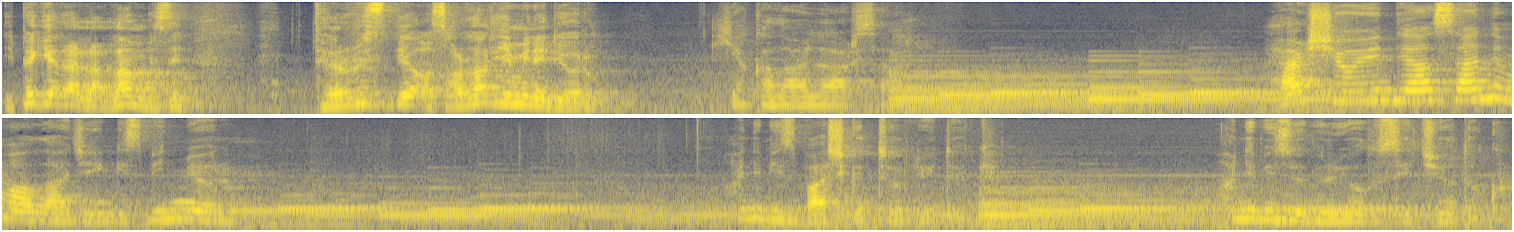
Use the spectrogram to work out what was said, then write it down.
İpe gererler lan bizi. Terörist diye asarlar yemin ediyorum. Yakalarlarsa. Her şey oyun diyen sendin vallahi Cengiz, bilmiyorum. Hani biz başka türlüydük? Hani biz öbür yolu seçiyorduk?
